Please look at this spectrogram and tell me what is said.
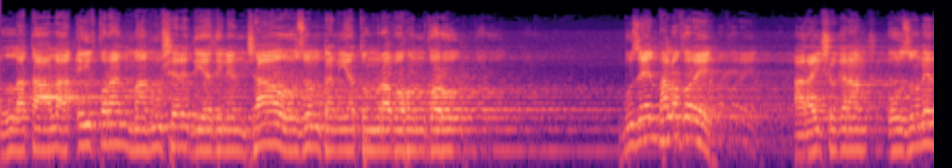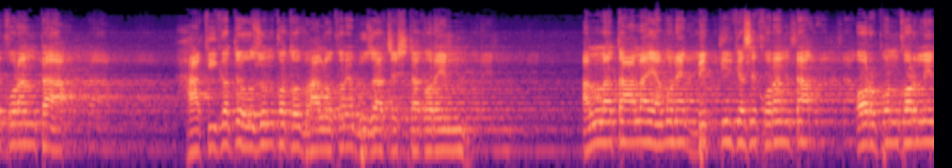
আল্লাহ তাআলা এই কোরআন মানুষের দিয়ে দিলেন, যাও ওজনটা নিয়ে তোমরা বহন করো। বুঝেন ভালো করে। আড়াইশো গ্রাম ওজনের কোরআনটা হাকিকতে ওজন কত ভালো করে বোঝার চেষ্টা করেন। আল্লাহ তাআলা এমন এক ব্যক্তির কাছে কোরআনটা অর্পণ করলেন,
